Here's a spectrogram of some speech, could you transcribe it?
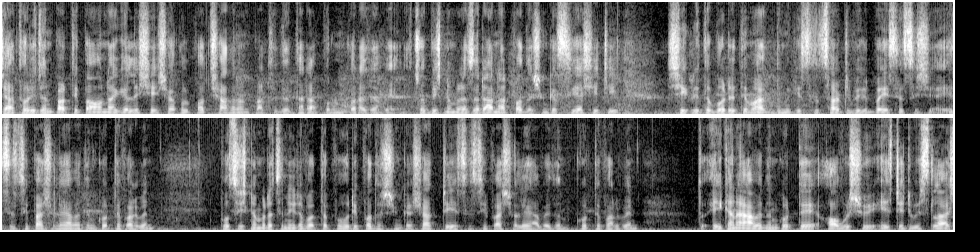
জাত হরিজন প্রার্থী পাওয়া না গেলে সেই সকল পদ সাধারণ প্রার্থীদের দ্বারা পূরণ করা যাবে। চব্বিশ নম্বর আছে রানার, পদের সংখ্যা ছিয়াশিটি। স্বীকৃত বোর্ডেতে মাধ্যমিক স্কুল সার্টিফিকেট বা এসএসসি এসএসসি পাস হলে আবেদন করতে পারবেন। পঁচিশ নম্বর আছে নিরাপত্তা প্রহরী, পদের সংখ্যা সাতটি। এসএসসি পাস হলে আবেদন করতে পারবেন। তো এইখানে আবেদন করতে অবশ্যই H TV slash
